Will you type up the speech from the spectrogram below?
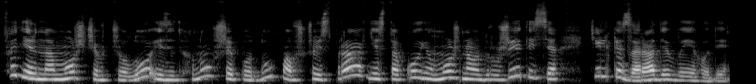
Федір наморщив чоло і, зітхнувши, подумав, що й справді з такою можна одружитися тільки заради вигоди.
